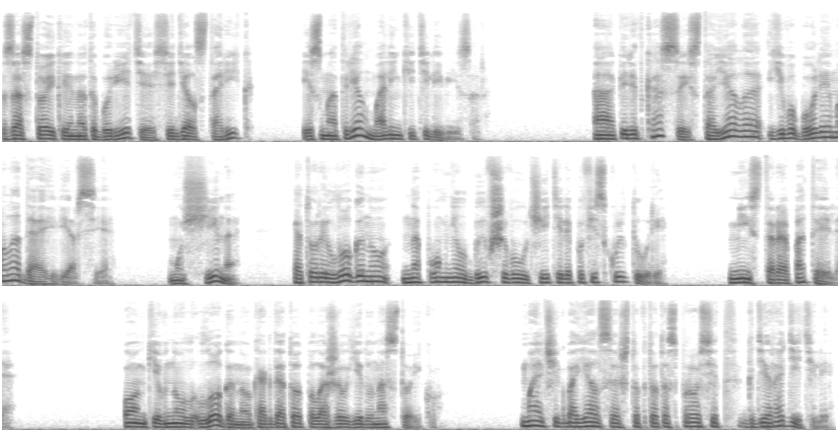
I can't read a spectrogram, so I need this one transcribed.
За стойкой на табурете сидел старик и смотрел маленький телевизор а перед кассой стояла его более молодая версия. Мужчина, который Логану напомнил бывшего учителя по физкультуре, мистера Пателя. Он кивнул Логану, когда тот положил еду на стойку. Мальчик боялся, что кто-то спросит, где родители.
